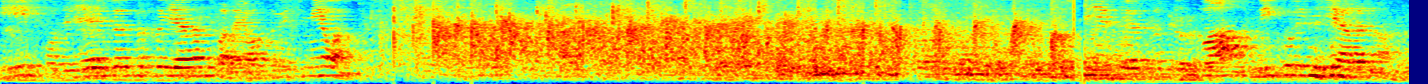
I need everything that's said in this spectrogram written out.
I podeljenje četvrto jedan, da Panajotović Milan. Podeljenje četvrto dva, Nikolić Jelena.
